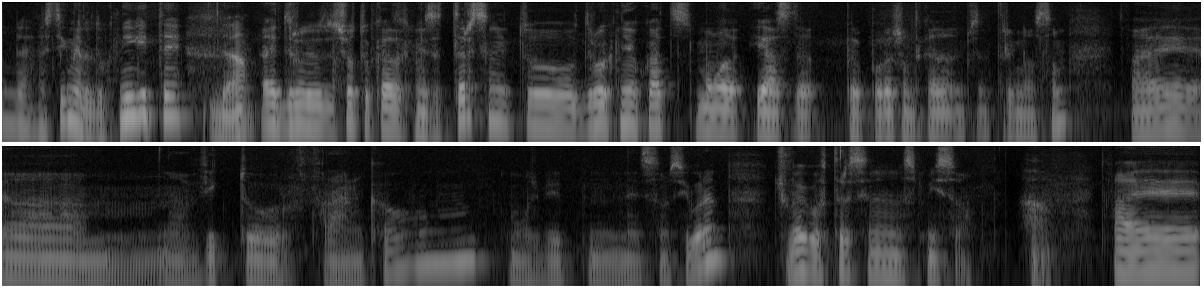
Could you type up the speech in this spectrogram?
бяхме стигнали до книгите. Да. Е, друг, защото казахме за търсенето. Друга книга, която мога и аз да препоръчам, така да тръгнал съм. Това е а, на Виктор Франкъл. Може би не съм сигурен. Човек в търсене на смисъл. А. Това е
